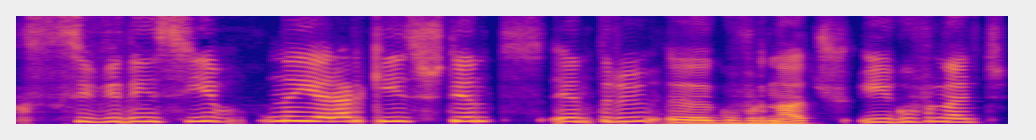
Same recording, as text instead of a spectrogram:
que se evidencia na hierarquia existente entre uh, governados e governantes,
